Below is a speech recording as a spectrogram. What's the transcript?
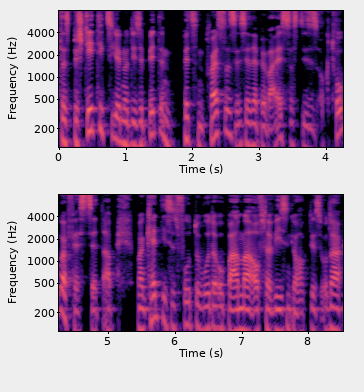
das bestätigt sich ja nur, diese Bit and, Bits and Pretzels ist ja der Beweis, dass dieses Oktoberfest-Setup, man kennt dieses Foto, wo der Obama auf der Wiesen gehockt ist. Oder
